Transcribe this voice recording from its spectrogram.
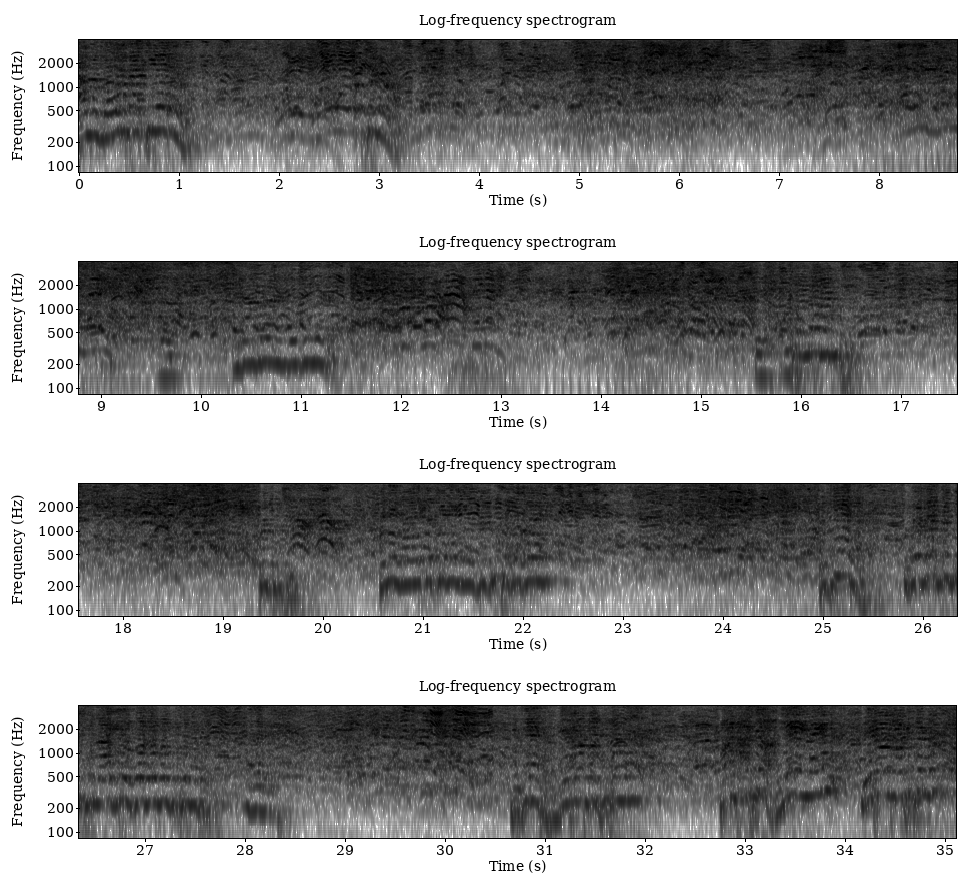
వాళ్ళు మోహన్ బాజీ గారు అనే నాలుగు ఫోటో పంపించు నాకు ఫోటో పంపించండి Bir an bakacağım.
